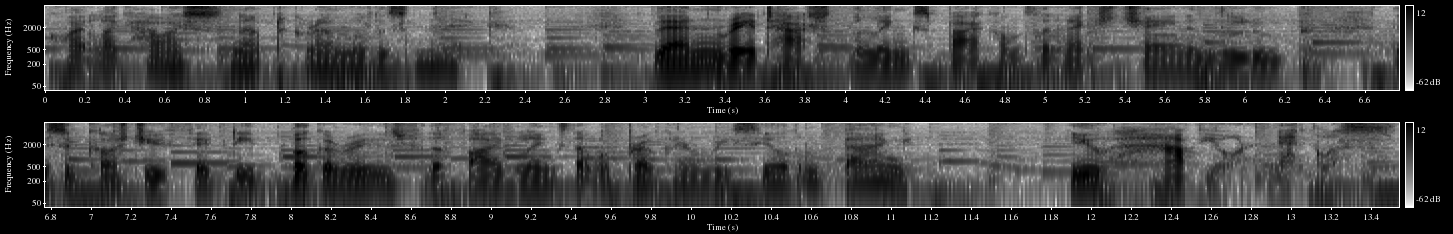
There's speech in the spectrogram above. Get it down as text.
quite like how I snapped Grandmother's neck. Then reattach the links back onto the next chain in the loop. This would cost you 50 buckaroos for the 5 links that were broken and resealed and bang! You have your necklace.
